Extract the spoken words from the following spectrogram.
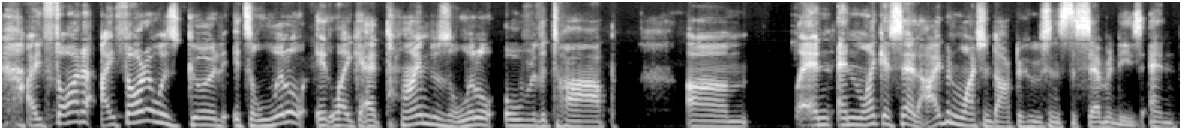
I thought I thought it was good. It's a little it like at times was a little over the top. Um and and like I said, I've been watching Doctor Who since the 70s. And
